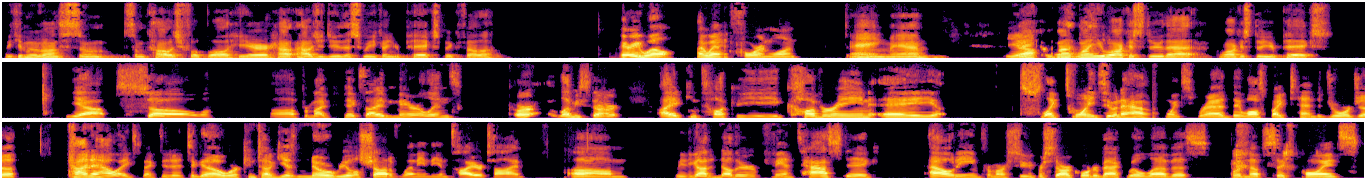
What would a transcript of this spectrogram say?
we can move on to some some college football here. How how'd you do this week on your picks, big fella? Very well. I went four and one. Dang, man. Yeah. Why, why don't you walk us through that? Walk us through your picks. Yeah. So, uh, for my picks, I had Maryland, or let me start. I had Kentucky covering a like 22 and a half point spread. They lost by 10 to Georgia. Kind of how I expected it to go, where Kentucky has no real shot of winning the entire time. Um, we got another fantastic outing from our superstar quarterback, Will Levis, putting up six points.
